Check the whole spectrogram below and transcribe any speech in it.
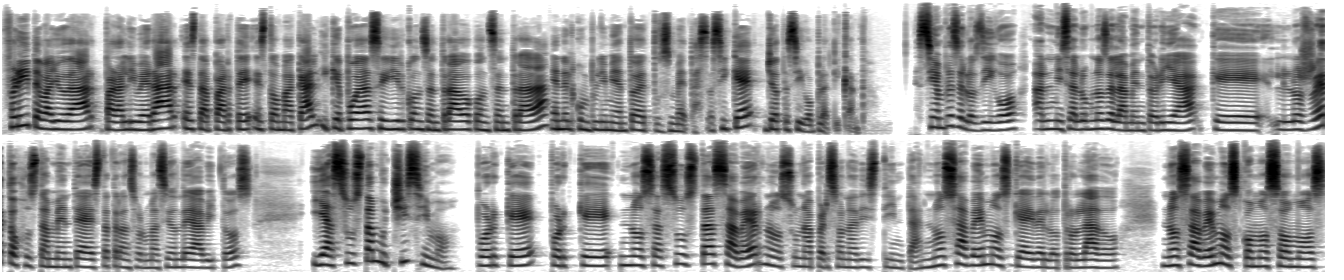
Free te va a ayudar para liberar esta parte estomacal y que puedas seguir concentrado, concentrada en el cumplimiento de tus metas. Así que yo te sigo platicando. Siempre se los digo a mis alumnos de la mentoría que los reto justamente a esta transformación de hábitos y asusta muchísimo ¿Por qué? Porque nos asusta sabernos una persona distinta. No sabemos qué hay del otro lado. No sabemos cómo somos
